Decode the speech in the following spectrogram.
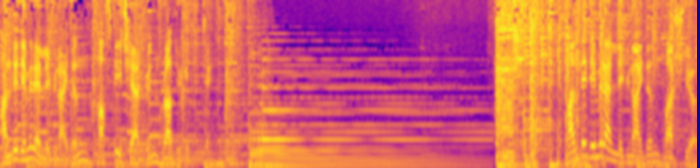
Hande Demirel'le günaydın. Hafta içi her gün Radyo Gedik'te. Hande Demirel'le günaydın başlıyor.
